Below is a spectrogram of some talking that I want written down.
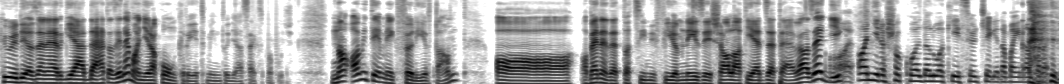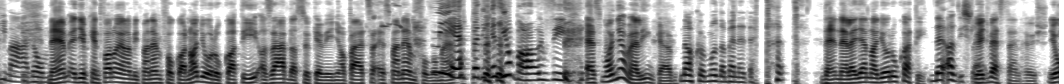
küldi az energiát, de hát azért nem annyira konkrét, mint ugye a szexpapucs. Na, amit én még fölírtam, a, a Benedetta című film nézése alatt jegyzetelve. Az egyik... A- Annyira sok oldalú a készültséged a mai napra. Imádom. Nem, egyébként van olyan, amit már nem fog. A nagyorú Kati, a zárda szökevény apáca, ezt már nem fogom el. Miért? Pedig ez jobban hangzik. Ezt mondjam el inkább. Na akkor mondd a Benedettát. De ne legyen nagyorú Kati? De az is Ő lehet. egy western hős. Jó,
